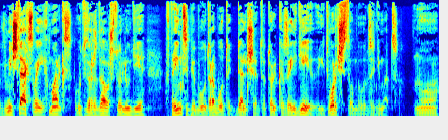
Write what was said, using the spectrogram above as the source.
в мечтах своих Маркс утверждал, что люди в принципе будут работать дальше это только за идею и творчеством будут заниматься. Но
